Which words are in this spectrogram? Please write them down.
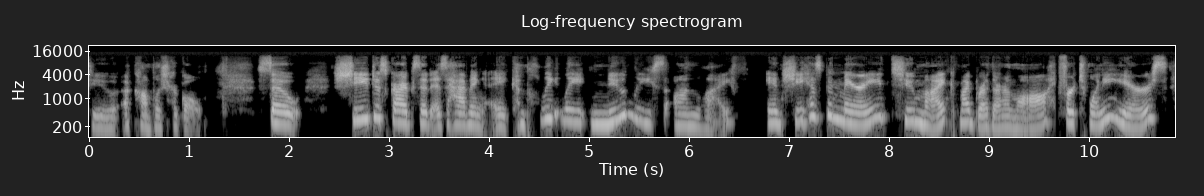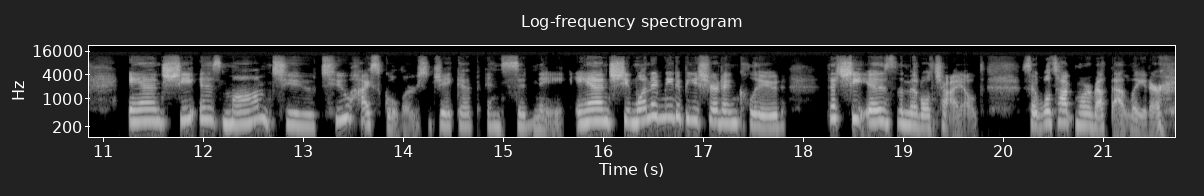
to accomplish her goal. So she describes it as having a completely new lease on life and she has been married to Mike, my brother in law, for 20 years. And she is mom to two high schoolers, Jacob and Sydney. And she wanted me to be sure to include that she is the middle child. So we'll talk more about that later.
